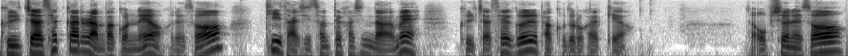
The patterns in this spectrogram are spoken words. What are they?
글자 색깔을 안 바꿨네요. 그래서 T 다시 선택하신 다음에 글자 색을 바꾸도록 할게요. 자 옵션에서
